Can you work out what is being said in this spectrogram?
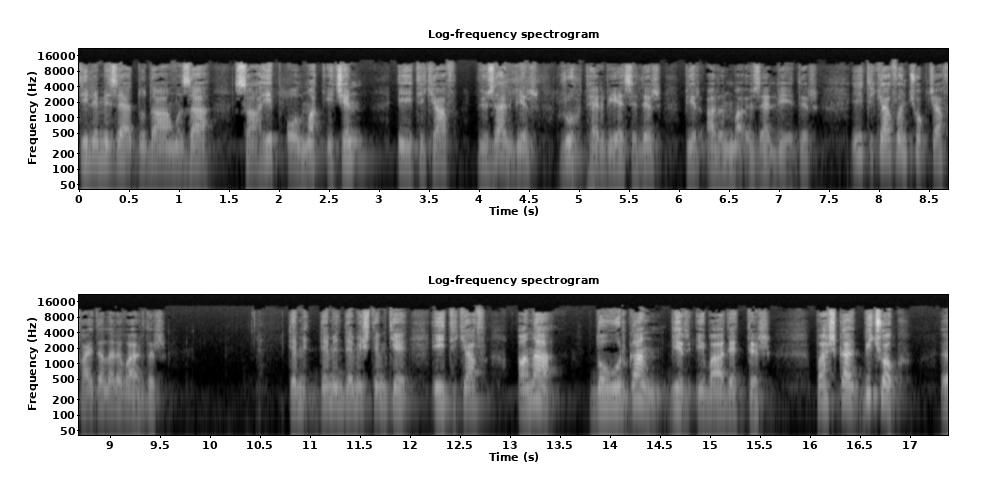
dilimize, dudağımıza sahip olmak için itikaf güzel bir ruh terbiyesidir, bir arınma özelliğidir. İtikafın çokça faydaları vardır. Demin demiştim ki itikaf ana doğurgan bir ibadettir. Başka birçok e,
